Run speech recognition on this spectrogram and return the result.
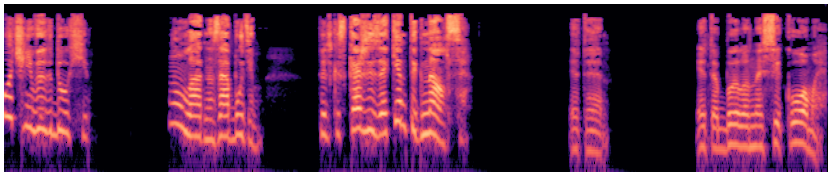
Очень в их духе. Ну ладно, забудем. Только скажи, за кем ты гнался?» «Это... это было насекомое.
